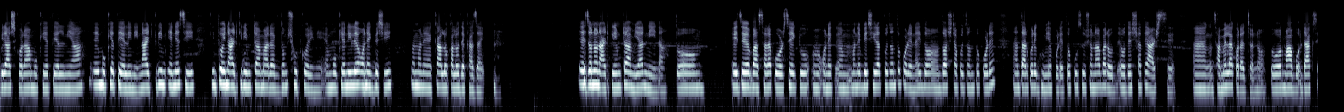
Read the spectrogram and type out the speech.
বিরাজ করা, মুখে তেল নেওয়া এই মুখে তেল নি নাইট ক্রিম এনেছি, কিন্তু ওই নাইট ক্রিমটা আমার একদম শ্যুট করিনি। মুখে নিলে অনেক বেশি মানে কালো কালো দেখা যায়। এই জন্য নাইট ক্রিমটা আমি আর নিই না। তো এই যে বাচ্চারা পড়ছে একটু অনেক মানে বেশি রাত পর্যন্ত পড়ে নাই দশটা পর্যন্ত পড়ে তারপরে ঘুমিয়ে পড়ে। তো পুচু সোনা আবার ওদের সাথে আসছে ঝামেলা করার জন্য। তো ওর মা ডাকছে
